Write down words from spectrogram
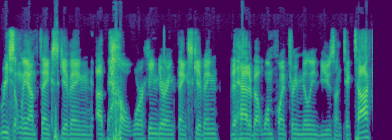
recently on Thanksgiving about working during Thanksgiving that had about 1.3 million views on TikTok.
